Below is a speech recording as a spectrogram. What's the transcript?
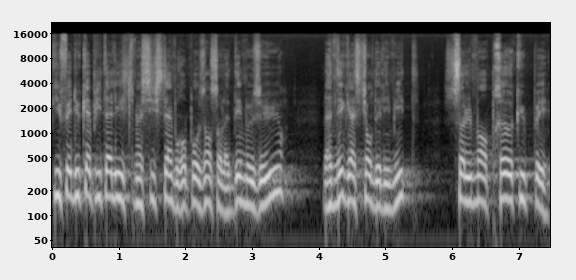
qui fait du capitalisme un système reposant sur la démesure, la négation des limites, seulement préoccupé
